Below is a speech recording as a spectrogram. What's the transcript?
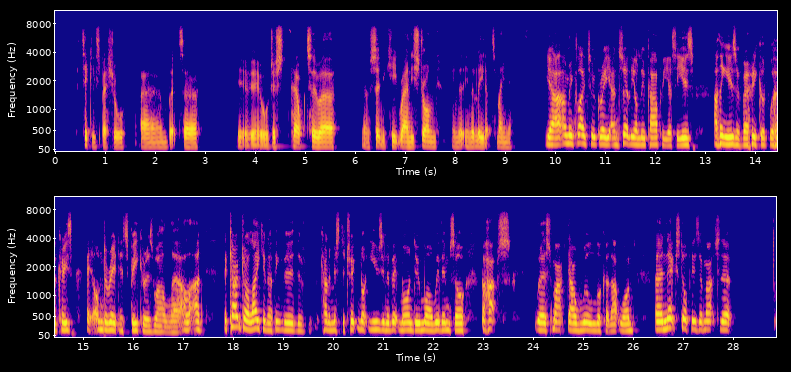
particularly special, um, but uh, it, will just help to uh, you know, certainly keep Randy strong in the in the lead up to Mania. Yeah, I'm inclined to agree, and certainly on Luke Harper, yes, he is. I think he is a very good worker. He's an underrated speaker as well. Uh, a character I like, and I think the the kind of missed a trick not using a bit more and do more with him. So perhaps uh, SmackDown will look at that one. Uh, next up is a match that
